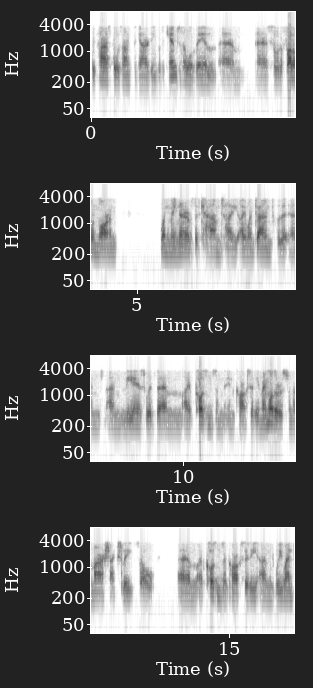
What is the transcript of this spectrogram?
We passed those on to the Gardaí, but it came to no avail. Um, uh, so the following morning, when my nerves had calmed, I, I went down with it and and liaised with um, I have cousins in, in Cork City. My mother is from the Marsh actually, so um, I have cousins in Cork City, and we went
